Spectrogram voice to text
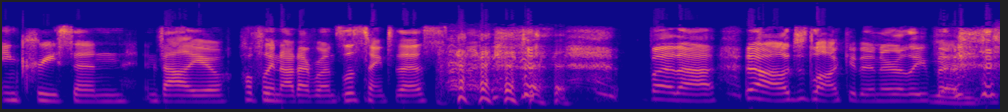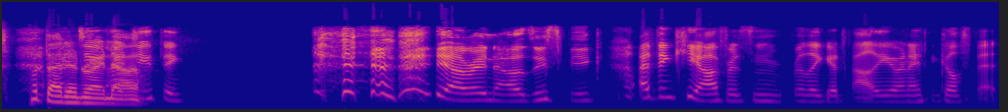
increase in, in value. Hopefully not everyone's listening to this. But, but uh no, I'll just lock it in early. But yeah, put that in do, right now. I do think yeah, right now as we speak. I think he offers some really good value and I think he'll fit.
